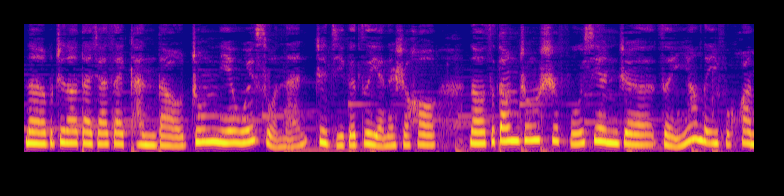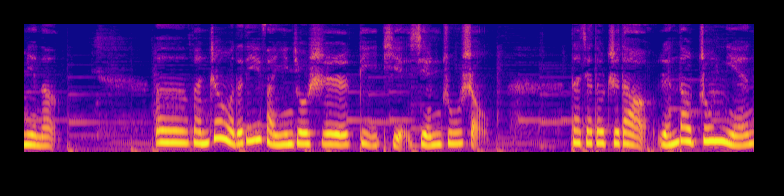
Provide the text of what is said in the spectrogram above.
那不知道大家在看到“中年猥琐男”这几个字眼的时候，脑子当中是浮现着怎样的一幅画面呢？嗯，反正我的第一反应就是地铁咸猪手。大家都知道，人到中年，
